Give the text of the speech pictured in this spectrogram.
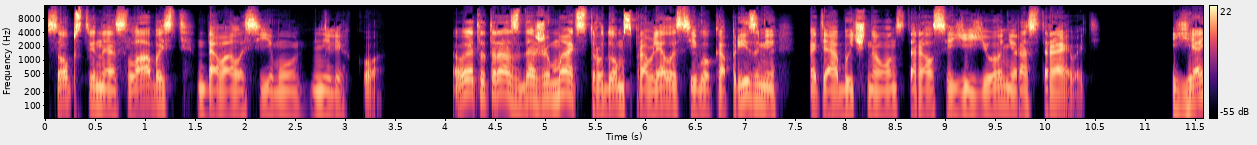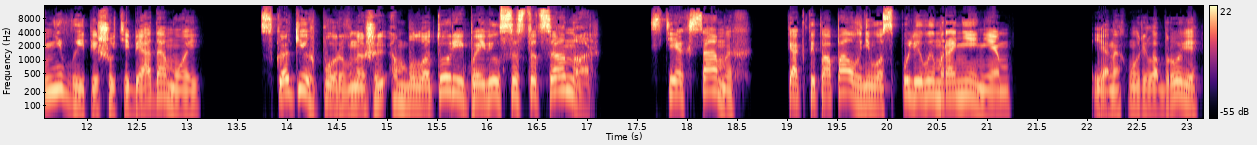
Собственная слабость давалась ему нелегко. В этот раз даже мать с трудом справлялась с его капризами, хотя обычно он старался ее не расстраивать. Я не выпишу тебя домой. С каких пор в нашей амбулатории появился стационар? С тех самых, как ты попал в него с пулевым ранением. Я нахмурила брови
